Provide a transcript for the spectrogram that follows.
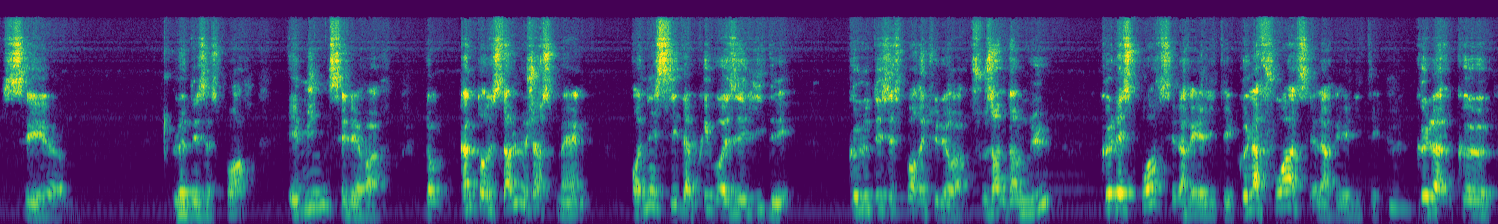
c'est euh, le désespoir. Et Min, c'est l'erreur. Donc, quand on sent le jasmin, on essaie d'apprivoiser l'idée que le désespoir est une erreur. Sous-entendu, que l'espoir, c'est la réalité, que la foi, c'est la réalité, mm. que, la, que,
